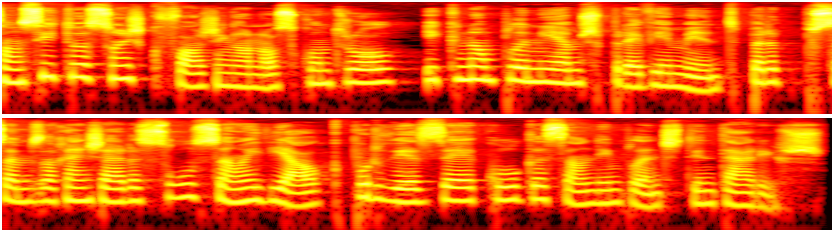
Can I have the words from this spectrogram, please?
São situações que fogem ao nosso controle e que não planeamos previamente para que possamos arranjar a solução ideal que por vezes é a colocação de implantes dentários.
